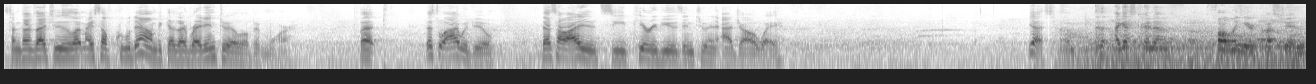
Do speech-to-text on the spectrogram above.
Sometimes I to let myself cool down because I read into it a little bit more. But that's what I would do. That's how I would see peer reviews into an agile way. Yes. Um, I guess kind of following your question,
